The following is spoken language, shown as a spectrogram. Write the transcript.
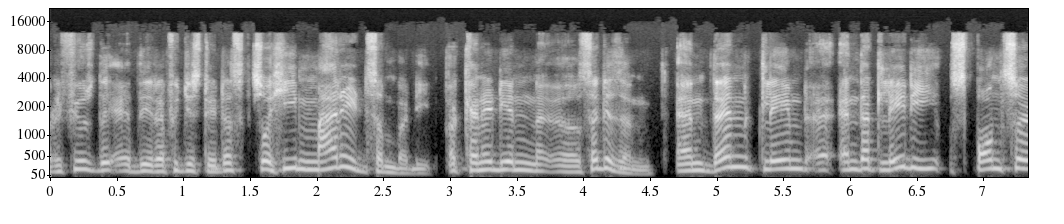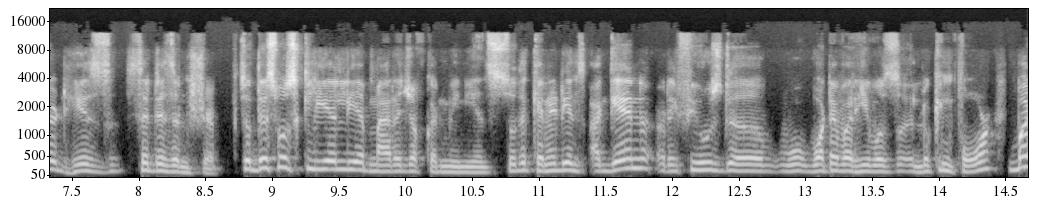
refused the, the refugee status. So he married somebody, a Canadian uh, citizen, and then claimed, uh, and that lady sponsored his citizenship. So this was clearly a marriage of convenience. So the Canadians again refused uh, whatever he was looking for but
